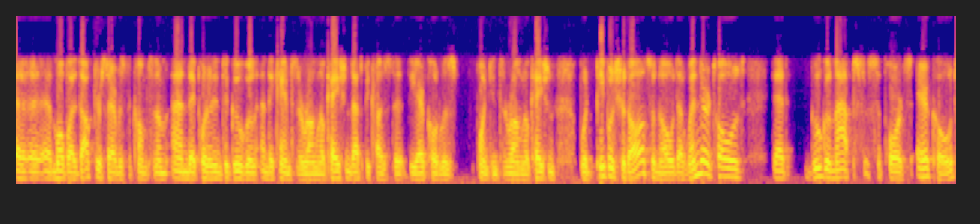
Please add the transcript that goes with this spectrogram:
a, a mobile doctor service to come to them, and they put it into Google, and they came to the wrong location. That's because the, the Eircode was pointing to the wrong location. But people should also know that when they're told that Google Maps supports Eircode,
